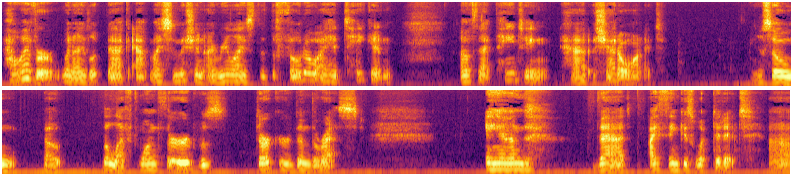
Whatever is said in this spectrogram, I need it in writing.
However, when I look back at my submission, I realized that the photo I had taken of that painting had a shadow on it. So about the left one third was darker than the rest. And that I think is what did it. Uh,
